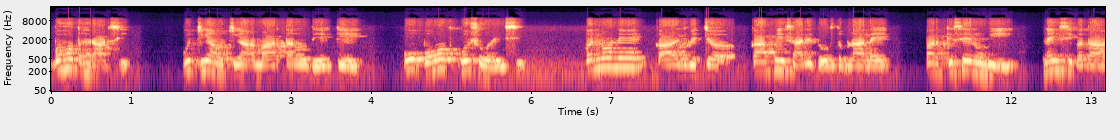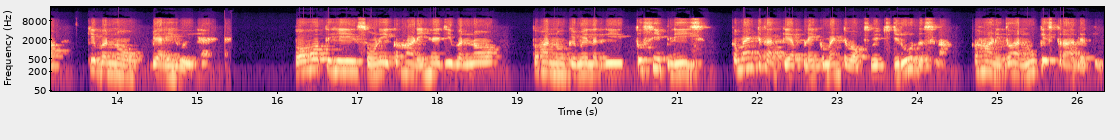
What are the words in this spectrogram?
ਬਹੁਤ ਹੈਰਾਨ ਸੀ। ਉੱਚੀਆਂ ਉੱਚੀਆਂ ਇਮਾਰਤਾਂ ਨੂੰ ਦੇਖ ਕੇ ਉਹ ਬਹੁਤ ਖੁਸ਼ ਹੋ ਰਹੀ ਸੀ। ਬੰਨੋ ਨੇ ਕਾਲਜ ਵਿੱਚ ਕਾਫੀ ਸਾਰੇ ਦੋਸਤ ਬਣਾ ਲਏ, ਪਰ ਕਿਸੇ ਨੂੰ ਵੀ ਨਹੀਂ ਸੀ ਪਤਾ ਕਿ ਬੰਨੋ ਵਿਆਹੀ ਹੋਈ ਹੈ। ਬਹੁਤ ਹੀ ਸੋਹਣੀ ਕਹਾਣੀ ਹੈ ਜੀ ਬੰਨੋ। ਤੁਹਾਨੂੰ ਕਿਵੇਂ ਲੱਗੀ? ਤੁਸੀਂ ਪਲੀਜ਼ ਕਮੈਂਟ ਕਰਕੇ ਆਪਣੇ ਕਮੈਂਟ ਬਾਕਸ ਵਿੱਚ ਜਰੂਰ ਦੱਸਣਾ। ਕਹਾਣੀ ਤੁਹਾਨੂੰ ਕਿਸ ਤਰ੍ਹਾਂ ਲੱਗੀ?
